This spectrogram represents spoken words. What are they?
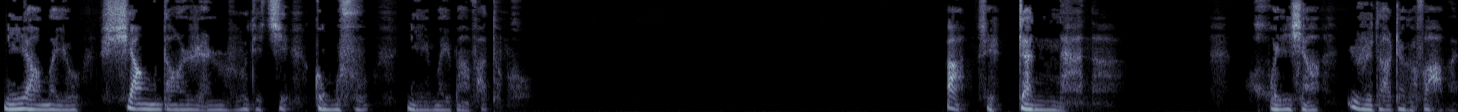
你要没有相当忍辱的技功夫，你没办法突破。啊，所以真难呐。回想遇到这个法门，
